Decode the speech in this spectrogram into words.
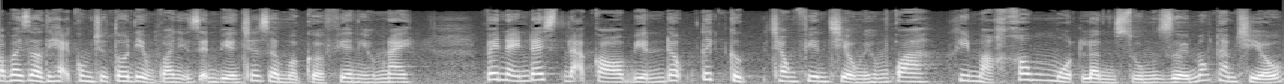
Còn bây giờ thì hãy cùng chúng tôi điểm qua những diễn biến trước giờ mở cửa phiên ngày hôm nay. VN Index đã có biến động tích cực trong phiên chiều ngày hôm qua khi mà không một lần xuống dưới mốc tham chiếu.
